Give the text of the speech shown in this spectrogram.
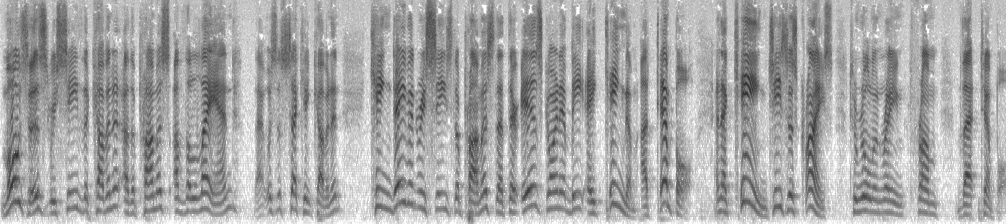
Moses received the covenant of the promise of the land that was the second covenant. King David receives the promise that there is going to be a kingdom, a temple, and a king, Jesus Christ, to rule and reign from that temple.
